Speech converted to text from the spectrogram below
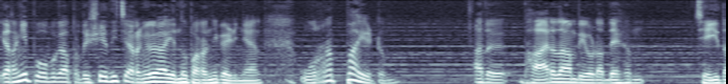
ഇറങ്ങിപ്പോവുക പ്രതിഷേധിച്ച് ഇറങ്ങുക എന്ന് പറഞ്ഞു കഴിഞ്ഞാൽ ഉറപ്പായിട്ടും അത് ഭാരതാംബയോട് അദ്ദേഹം ചെയ്ത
